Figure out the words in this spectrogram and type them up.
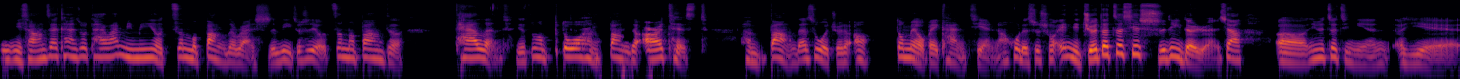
你常常在看说，台湾明明有这么棒的软实力，就是有这么棒的 talent，有这么多很棒的 artist，很棒，但是我觉得哦都没有被看见，然后或者是说，哎，你觉得这些实力的人，像呃，因为这几年呃也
